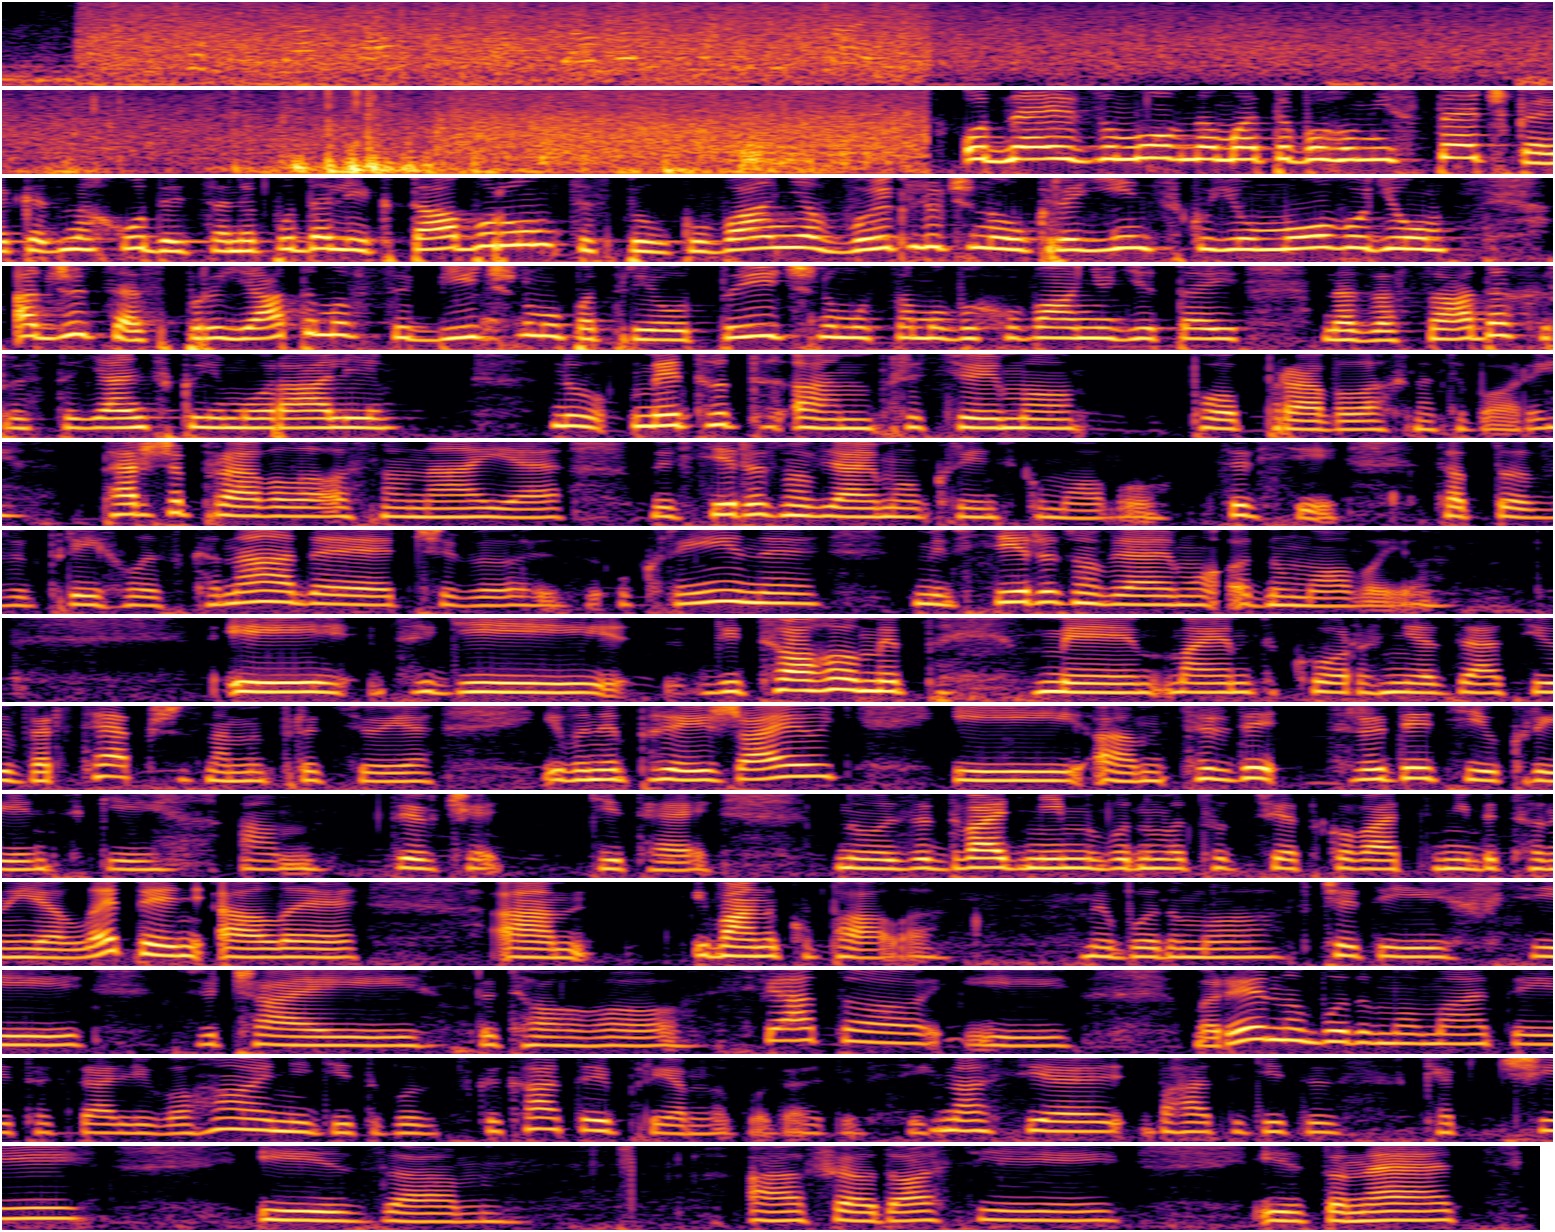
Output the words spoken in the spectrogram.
Одне із умов наметового містечка, яке знаходиться неподалік табору, це спілкування виключно українською мовою, адже це сприятиме всебічному патріотичному самовихованню дітей на засадах християнської моралі. Ну, ми тут ем, працюємо по правилах на таборі. Перше правило основне є, ми всі розмовляємо українську мову. Це всі. Тобто ви приїхали з Канади чи ви з України, ми всі розмовляємо одну мовою. І тоді від того ми, ми маємо таку організацію Вертеп, що з нами працює, і вони приїжджають і ем, тради, традиції українські ем, вивчать дітей. Ну, за два дні ми будемо тут святкувати, ніби то не є липень, але ем, Івана Купала. Ми будемо вчити їх всі звичаї до того свято, і Марину будемо мати, і так далі. Вогонь, і діти будуть скакати, і приємно буде для всіх. У нас є багато дітей з Керчі, із ем, Феодосії, із Донецьк.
